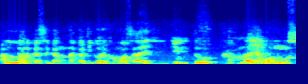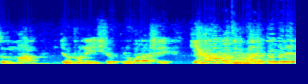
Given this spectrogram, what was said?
আল্লাহর কাছে কান্নাকাটি করে ক্ষমা চায়। কিন্তু আমরা এমন মুসলমান যখন এই শুক্রবার আসে, কেয়ামতের ভয় তোদের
